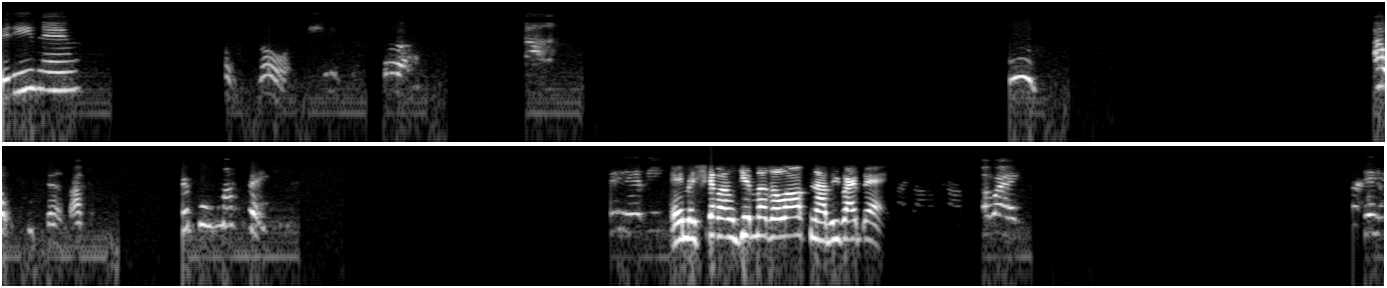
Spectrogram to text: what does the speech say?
Good evening. Oh, Lord. Jesus. Whew. Ouch. That's about to cripple my face. Hey, Michelle, I'm get Mother Lawson. I'll be right back. All right. Hey,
